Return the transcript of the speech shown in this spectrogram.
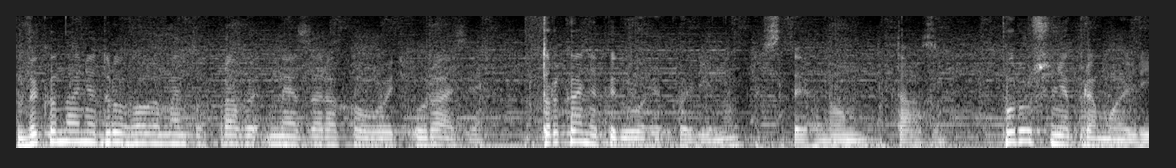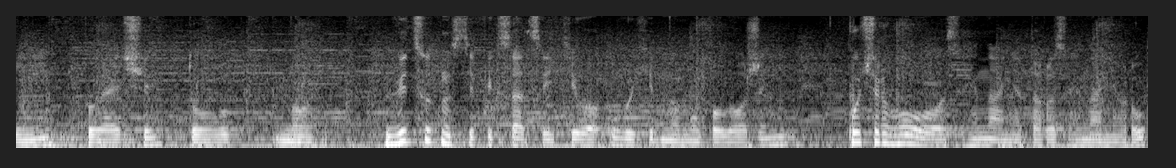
Виконання другого елементу вправи не зараховують у разі торкання підлоги коліном, стегном, тазом, порушення прямої лінії, плечі, тулуб, ноги. Відсутності фіксації тіла у вихідному положенні, почергового згинання та розгинання рук,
